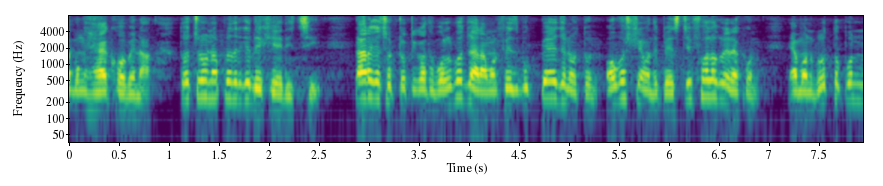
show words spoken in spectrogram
এবং হ্যাক হবে না। তো চলুন আপনাদেরকে দেখিয়ে দিচ্ছি। তার আগে ছোট্ট একটি কথা বলব, যারা আমার ফেসবুক পেজে নতুন, অবশ্যই আমাদের পেজটি ফলো করে রাখুন। এমন গুরুত্বপূর্ণ,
